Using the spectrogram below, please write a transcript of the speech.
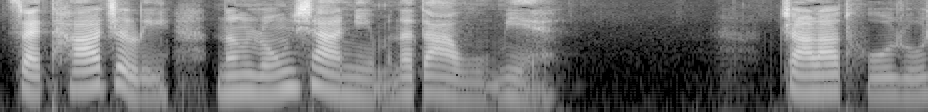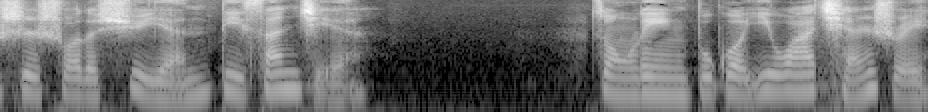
在他这里能容下你们的大污蔑。扎拉图如是说的序言第三节。总令不过一洼浅水，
